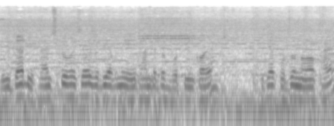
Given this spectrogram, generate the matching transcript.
দুইটা ডিফাৰেঞ্চটো হৈছে যদি আপুনি এইট হাণ্ড্ৰেডত ব'টিং কৰে তেতিয়া ক'তো নৰখায়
